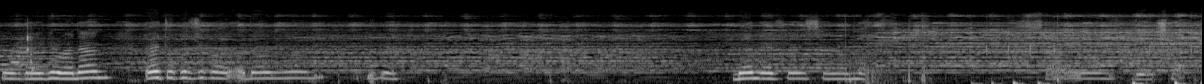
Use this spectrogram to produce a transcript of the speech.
şuradan girmeden evet o kızcık adamın gibi. Ben Efe selamlar. Olun gençler.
